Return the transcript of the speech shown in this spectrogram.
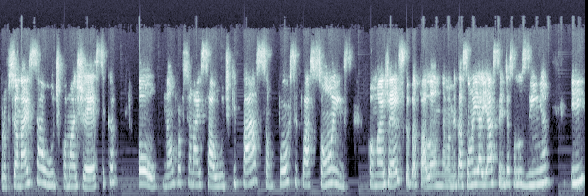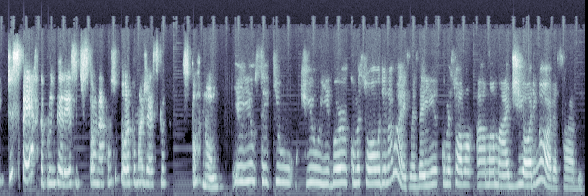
profissionais de saúde, como a Jéssica, ou não profissionais de saúde, que passam por situações como a Jéssica está falando na amamentação, e aí acende essa luzinha e desperta para o interesse de se tornar consultora, como a Jéssica se tornou. E aí eu sei que o, que o Igor começou a urinar mais, mas daí começou a, a mamar de hora em hora, sabe?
